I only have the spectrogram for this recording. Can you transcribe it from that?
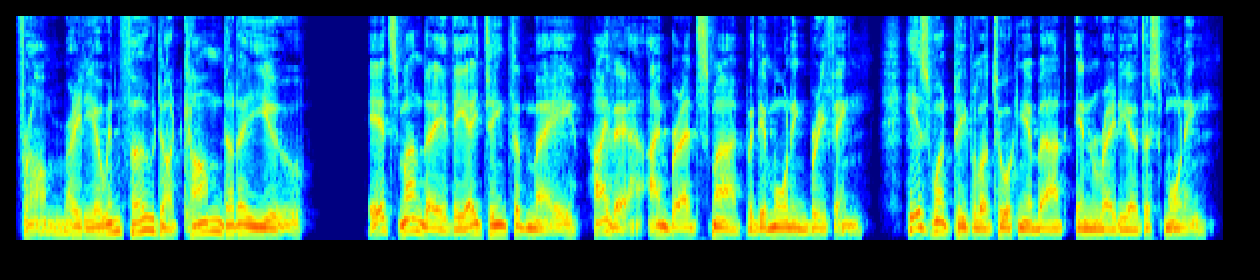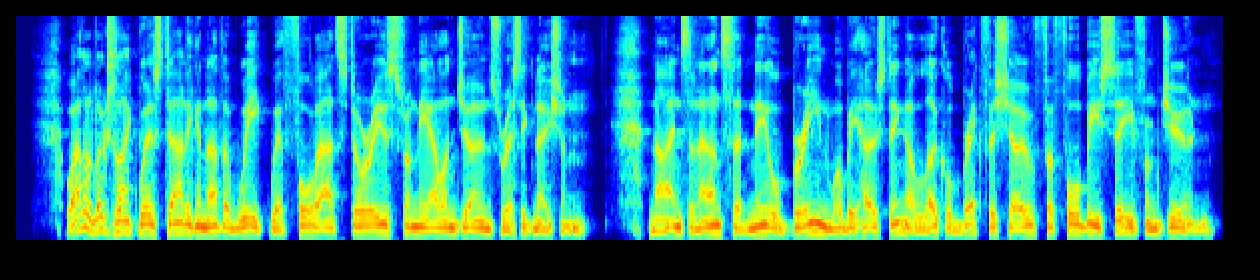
From radioinfo.com.au. It's Monday, the 18th of May. Hi there, I'm Brad Smart with your morning briefing. Here's what people are talking about in radio this morning. Well, it looks like we're starting another week with fallout stories from the Alan Jones resignation. Nine's announced that Neil Breen will be hosting a local breakfast show for 4BC from June.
